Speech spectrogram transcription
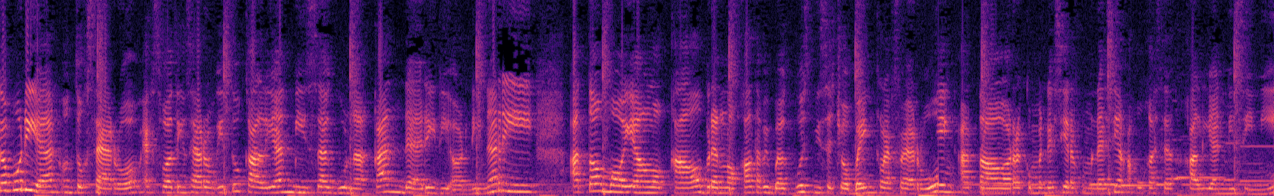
Kemudian untuk serum, exfoliating serum itu kalian bisa gunakan dari The Ordinary atau mau yang lokal, brand lokal tapi bagus bisa cobain Cleveru atau rekomendasi-rekomendasi yang aku kasih ke kalian di sini.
